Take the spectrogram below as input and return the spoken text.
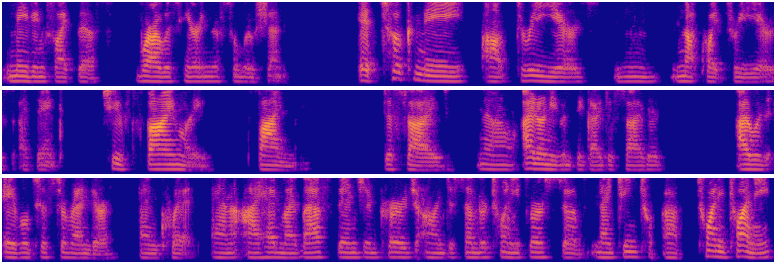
meetings like this where I was hearing the solution. It took me uh, three years, mm, not quite three years, I think, to finally, finally decide. No, I don't even think I decided. I was able to surrender and quit. And I had my last binge and purge on December 21st of 19, uh, 2020.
